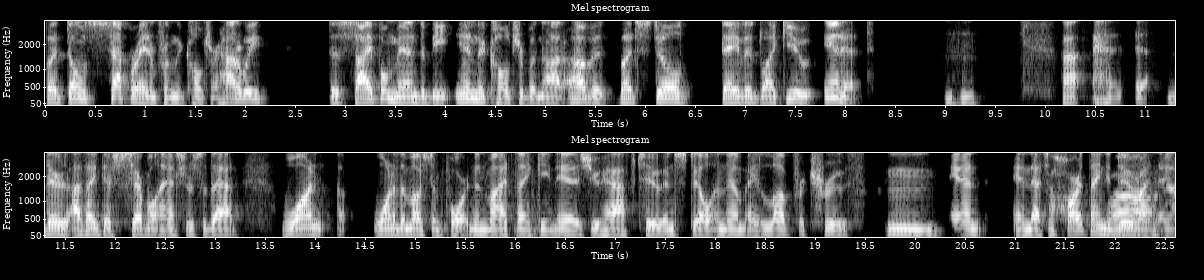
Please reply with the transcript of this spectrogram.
but don't separate them from the culture? How do we disciple men to be in the culture but not of it but still david like you in it mm-hmm. uh, there i think there's several answers to that one uh, one of the most important in my thinking is you have to instill in them a love for truth Mm. And and that's a hard thing to wow. do right now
